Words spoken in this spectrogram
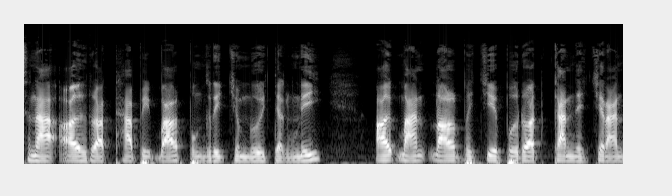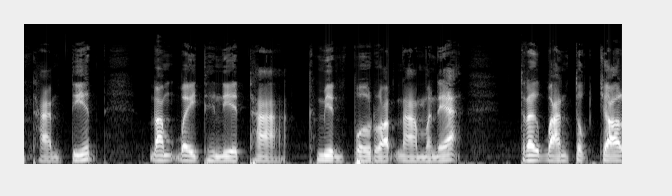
ស្នើឲ្យរដ្ឋាភិបាលពង្រីកជំនួយទាំងនេះ ឲ្យបានដល់ប្រជាពលរដ្ឋកាន់តែច្រើនថែមទៀតដើម្បីធានាថាគ្មានពលរដ្ឋណាម្នាក់ត្រូវបានទុកចោល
